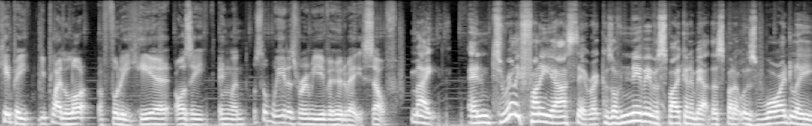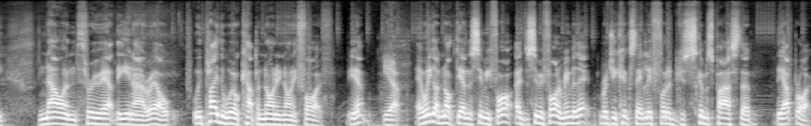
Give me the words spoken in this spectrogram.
Kempy, you played a lot of footy here, Aussie, England. What's the weirdest rumour you ever heard about yourself? Mate, and it's really funny you asked that, Rick, because I've never ever spoken about this, but it was widely known throughout the NRL. We played the World Cup in 1995, yeah? Yeah. And we got knocked down the semi final. At the semi final, remember that? Reggie kicks that left footed, just skims past the, the upright,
